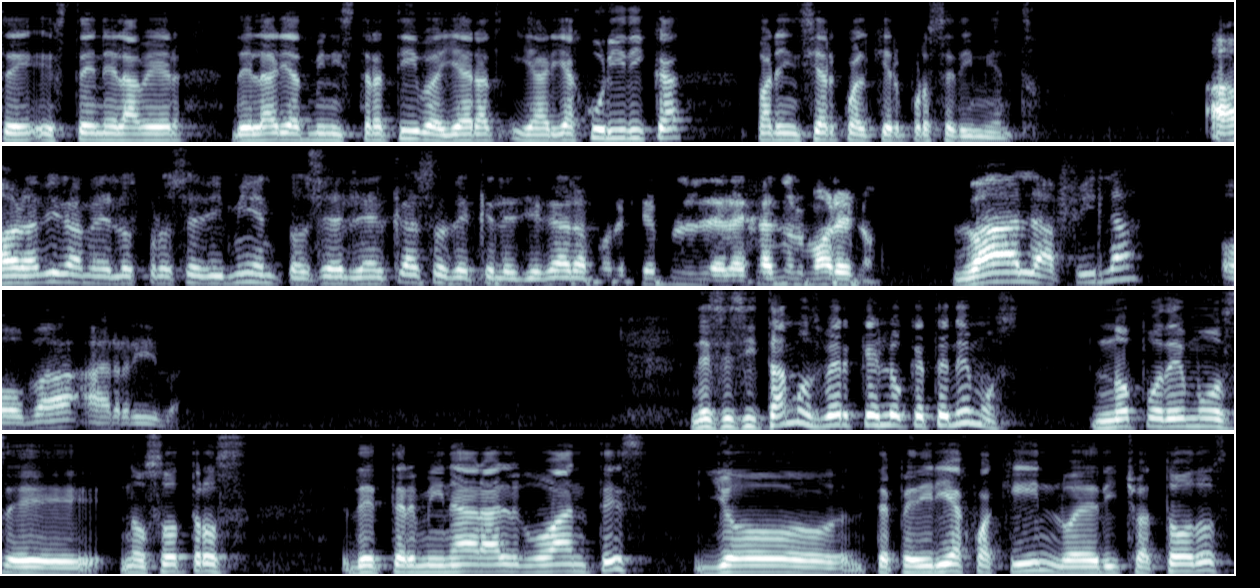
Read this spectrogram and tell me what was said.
esté en el haber del área administrativa y área jurídica para iniciar cualquier procedimiento. Ahora dígame, los procedimientos, en el caso de que les llegara, por ejemplo, el de Alejandro Moreno, ¿va a la fila o va arriba? necesitamos ver qué es lo que tenemos. No podemos eh, nosotros determinar algo antes. Yo te pediría, Joaquín, lo he dicho a todos,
